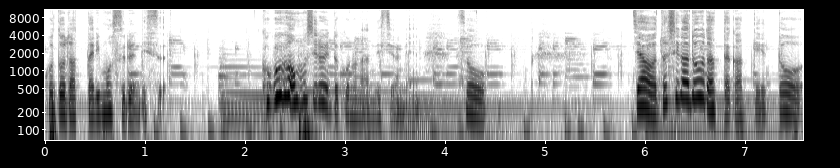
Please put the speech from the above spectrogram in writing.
ことだったりもするんです。ここが面白いところなんですよね。そう。じゃあ私がどうだったかっていうと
